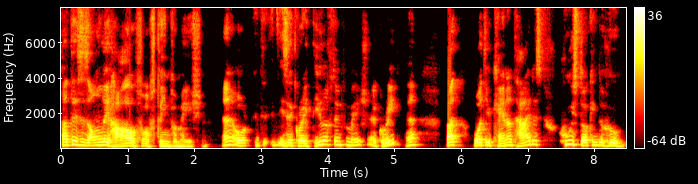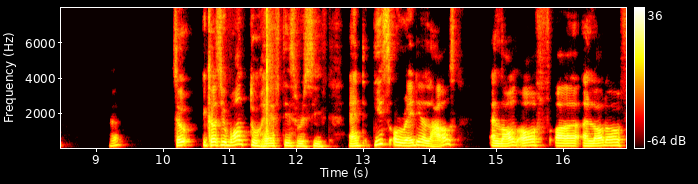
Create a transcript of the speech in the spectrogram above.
But this is only half of the information. yeah? or it, it is a great deal of the information, agreed. Yeah? But what you cannot hide is who is talking to whom. Yeah? So, because you want to have this received. And this already allows a lot of uh, a lot of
